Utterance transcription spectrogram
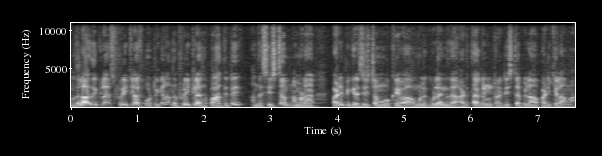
முதலாவது கிளாஸ் ஃப்ரீ கிளாஸ் போட்டிருக்கேன். அந்த ஃப்ரீ கிளாஸை பார்த்துட்டு அந்த சிஸ்டம் நம்மளோட படிப்பிக்கிற சிஸ்டம் ஓகேவா உங்களுக்கு விளங்குதா? அடுத்தாக்கள்ன்ற டிஸ்டர்ப் இல்லாமல் படிக்கலாமா?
